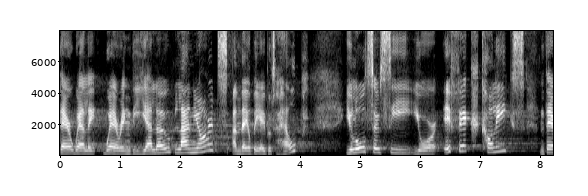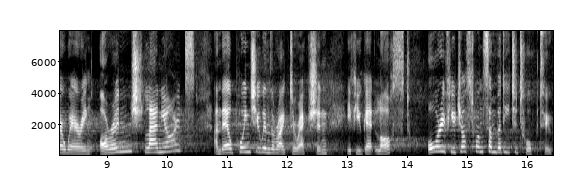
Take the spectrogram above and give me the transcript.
They're wearing the yellow lanyards and they'll be able to help. You'll also see your IFIC colleagues. They're wearing orange lanyards, and they'll point you in the right direction if you get lost or if you just want somebody to talk to.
